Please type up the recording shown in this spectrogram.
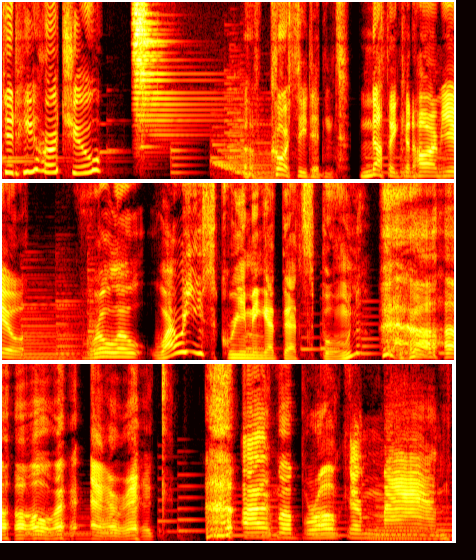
Did he hurt you? Of course he didn't. Nothing can harm you. Rolo, why were you screaming at that spoon? Oh, Eric. I'm a broken man.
